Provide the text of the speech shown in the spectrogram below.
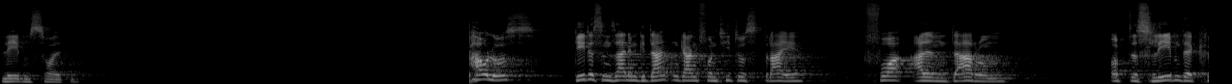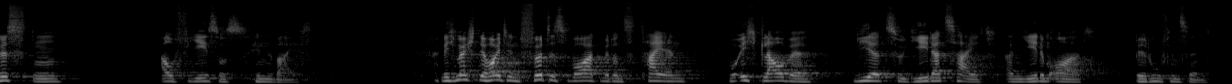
leben sollten. Paulus geht es in seinem Gedankengang von Titus 3 vor allem darum, ob das Leben der Christen auf Jesus hinweist. Und ich möchte heute ein viertes Wort mit uns teilen, wo ich glaube, wir zu jeder Zeit, an jedem Ort berufen sind,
